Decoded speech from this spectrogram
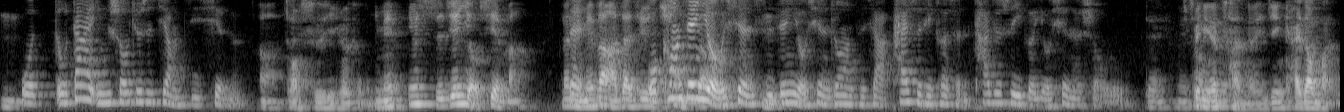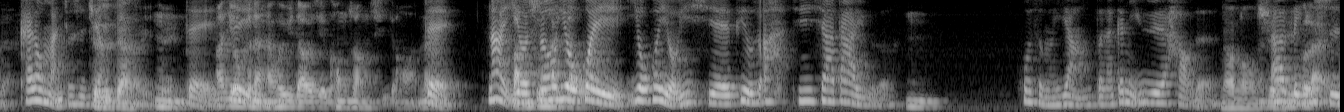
嗯，我我大概营收就是这样极限了。啊，哦，实体课程你没因为时间有限嘛，那你没办法再去。我空间有限，时间有限的状况之下，开实体课程它就是一个有限的收入。对，所以你的产能已经开到满了，开到满就是这样，就是这样而已。对对，那有可能还会遇到一些空窗期的话，对，那有时候又会又会有一些，譬如说啊，今天下大雨了，嗯。或怎么样，本来跟你预约好的，然后临时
